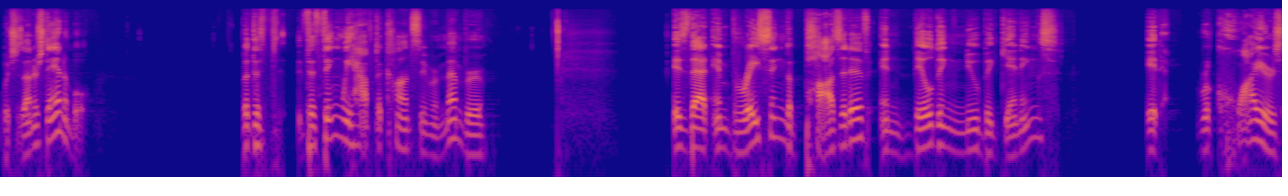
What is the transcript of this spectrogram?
which is understandable. But the th- the thing we have to constantly remember is that embracing the positive and building new beginnings it requires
